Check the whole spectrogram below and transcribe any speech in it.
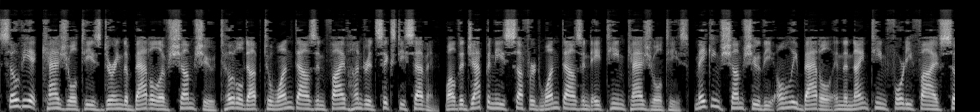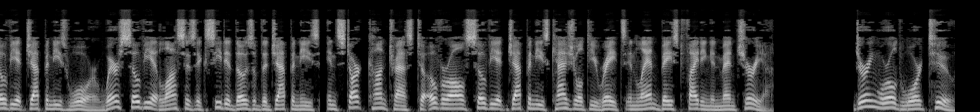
Soviet casualties during the Battle of Shumshu totaled up to 1,567, while the Japanese suffered 1,018 casualties, making Shumshu the only battle in the 1945 Soviet-Japanese War where Soviet losses exceeded those of the Japanese, in stark contrast to overall Soviet-Japanese casualty rates in land-based fighting in Manchuria. During World War II,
